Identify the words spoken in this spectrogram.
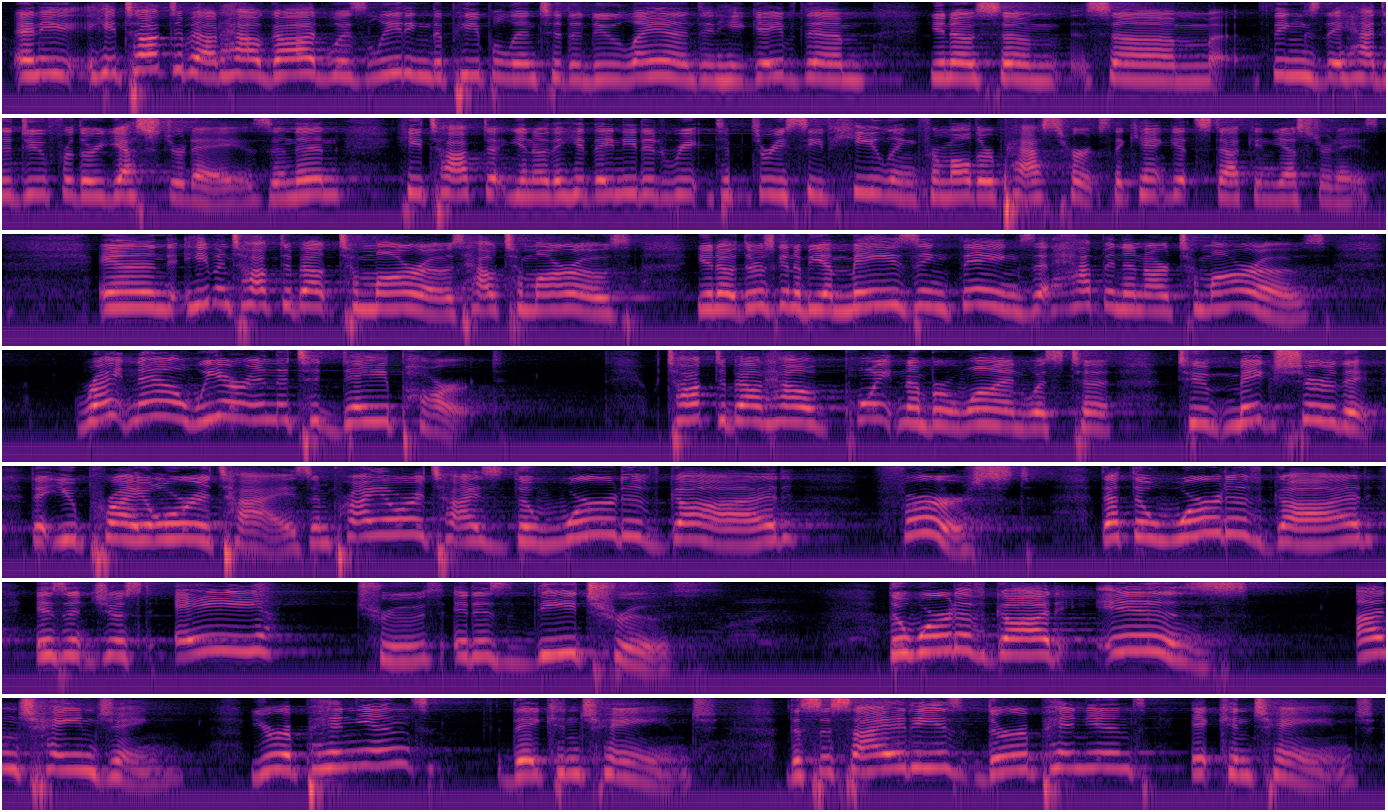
And he, he talked about how God was leading the people into the new land, and he gave them you know, some, some things they had to do for their yesterdays. And then he talked, you know, they, they needed re, to, to receive healing from all their past hurts. They can't get stuck in yesterdays. And he even talked about tomorrows, how tomorrows, you know, there's going to be amazing things that happen in our tomorrows. Right now, we are in the today part. Talked about how point number one was to, to make sure that, that you prioritize and prioritize the Word of God first. That the Word of God isn't just a truth, it is the truth. The Word of God is unchanging. Your opinions, they can change. The societies, their opinions, it can change.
